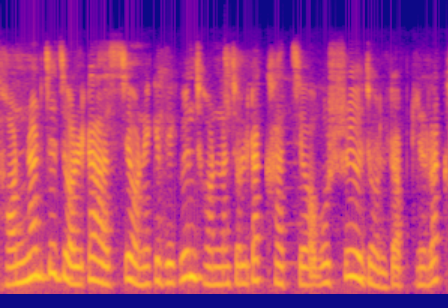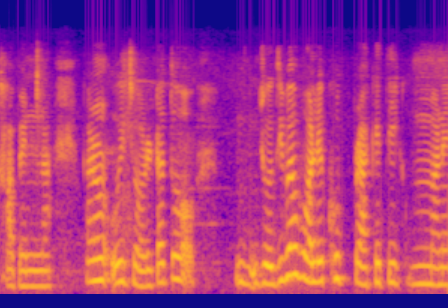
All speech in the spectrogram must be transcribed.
ঝর্নার যে জলটা আসছে, অনেকে দেখবেন ঝর্নার জলটা খাচ্ছে। অবশ্যই ওই জলটা আপনারা খাবেন না। কারণ ওই জলটা তো যদি বা বলে খুব প্রাকৃতিক মানে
